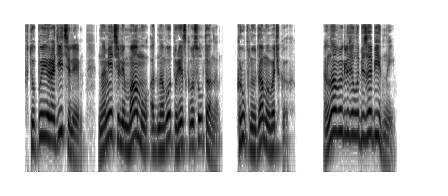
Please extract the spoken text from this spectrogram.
В тупые родители наметили маму одного турецкого султана, крупную даму в очках. Она выглядела безобидной.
